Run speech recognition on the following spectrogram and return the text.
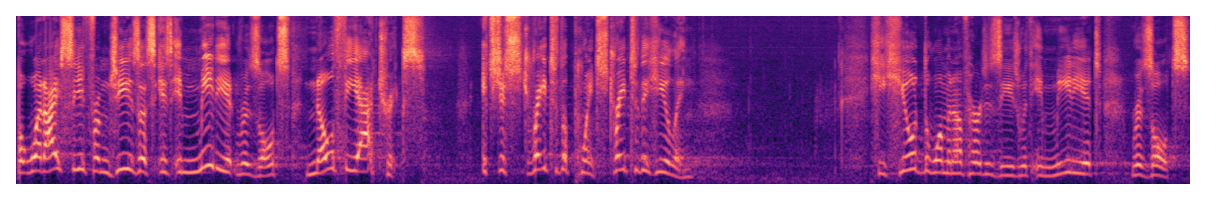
But what I see from Jesus is immediate results, no theatrics. It's just straight to the point, straight to the healing. He healed the woman of her disease with immediate results.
